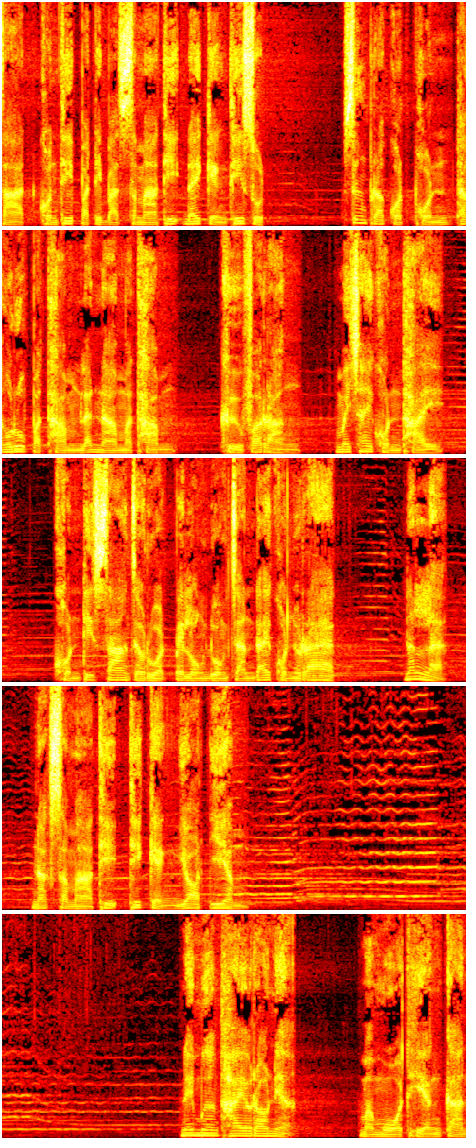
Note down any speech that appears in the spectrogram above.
ศาสตร์คนที่ปฏิบัติสมาธิได้เก่งที่สุด ซึ่งปรากฏผลทั้งรูปธรรมและนามธรรม คือฝรั่งไม่ใช่คนไทย คนที่สร้างจรวดไปลงดวงจันทร์ได้คนแรก นั่นแหละ นักสมาธิที่เก่งยอดเยี่ยม ในเมืองไทยเราเนี่ย มามัวเถียงกัน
